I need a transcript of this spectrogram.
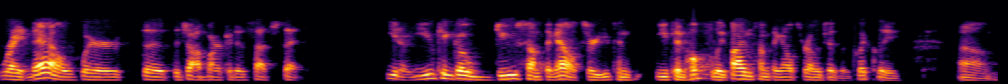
right now where the the job market is such that you know you can go do something else or you can you can hopefully find something else relatively quickly. Um,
